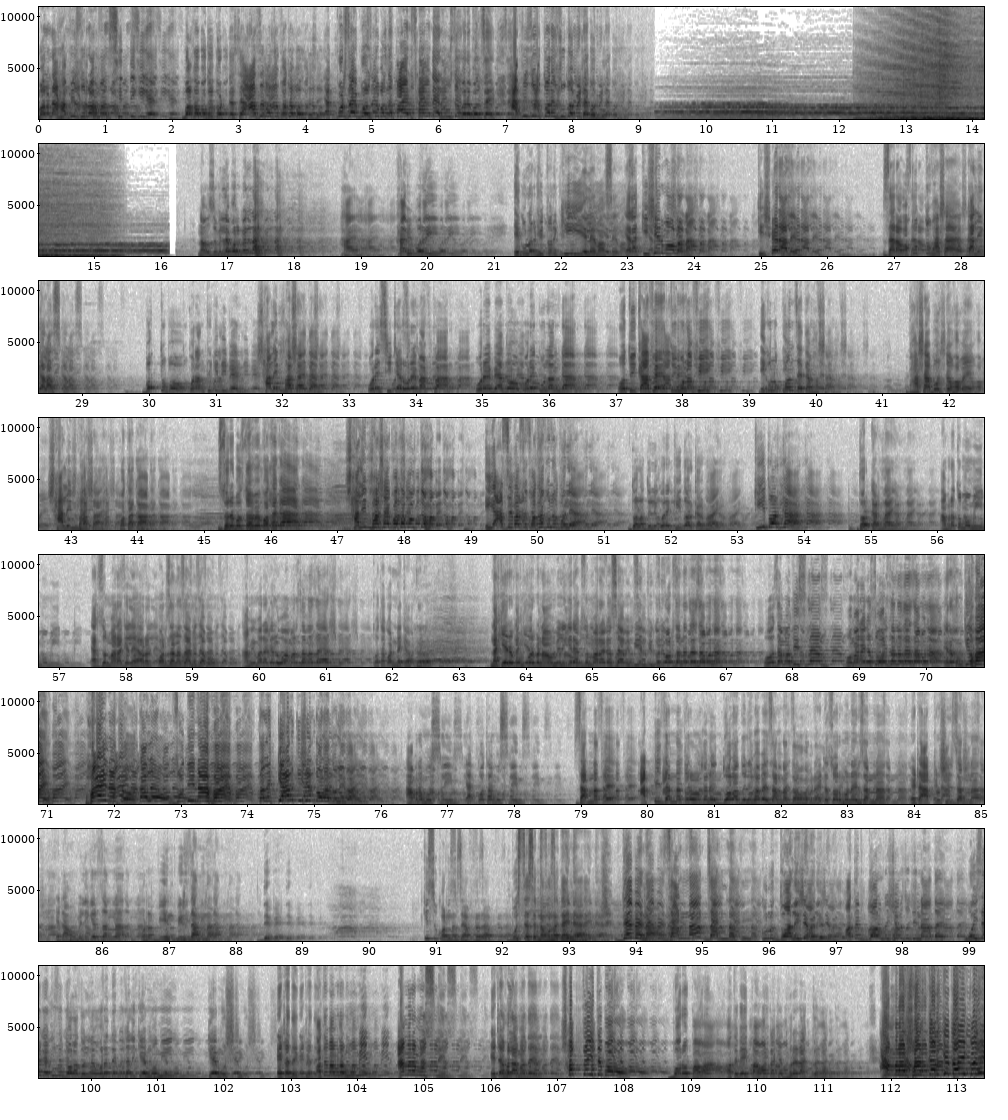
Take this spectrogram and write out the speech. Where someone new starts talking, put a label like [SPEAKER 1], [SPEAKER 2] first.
[SPEAKER 1] মৌলানা হাফিজুর রহমান সিদ্দিকীকে বকাবকি করতেছে আজে বাজে কথা বলতেছে। এক পর্যায়ে বলতে বলতে পায়ের স্যান্ডেল উঁচু করে বলছে, হাফিজুর, তোরে জুতো পেটা করব। নাউজুবিল্লাহ বলবেন না? হায় হায়, আমি বলি, এগুলোর ভিতরে কি এলেম আছে? এরা কিসের মৌলানা? কিসের আলেম? যারা অকথ্য ভাষায় গালিগালাজ করে। বক্তব্য কোরআন থেকে দিবেন, শালীন ভাষায় দেন। ওরে সিটার, ওরে বাটপার, ওরে বেদব, ওরে কুলাঙ্গার, ও তুই কাফে তুই মুনাফিক। এগুলো কোন যেতে ভাষা? ভাষা বলতে হবে শালীন ভাষায়। কথাকার জোরে বলতে হবে কথাকার শালীন ভাষায় কথা বলতে হবে। এই আজে বাজে কথাগুলো বলে। দলাদলি করে কি দরকার ভাই? কি দরকার? দরকার নাই। আমরা তো মমিন। একজন মারা গেলে ওর জানাজা আমি যাব। আমি মারা গেলে ও আমার জানাজায় আসবে। কথা কর নাকি আপনারা? নাকি এরকম করবেন? আওয়ামী লীগের একজন মারা গেছে, আমি বিএনপি করি, ওর জানাজায় যাব না। ও জামাত ইসলাম, ও মারা গেছে, ওর জানাজায় যাব না। এরকম কি হয়? হয় না তো। তাহলে যদি না হয়, তাহলে কেন কিসের দলাদলি ভাই? আমরা মুসলিম, এক কথা মুসলিম। জান্নাতে আটটি জান্নাতের ওখানে দোলাদলি ভাবে জান্নাত দেওয়া হবে না। এটা চরমনের জান্নাত, এটা আটরশির জান্নাত, এটা আওয়ামী লীগের জান্নাত, ওটা বিএনপির জান্নাত। দেবে? কিছু কর না যে আপনারা বুঝতেছেন না মনে হয়, তাই না? দেবে না। জান্নাত জান্নাতি। কোন দল হিসেবে দেবে না। অতএব দল হিসেবে যদি না দেয়, ওই জায়গায় কোনো দলাদল নেই। ওরা দেখবে খালি কে মমিন, কে মুশরিক। এটা দেখবে। অতএব আমরা মমিন, আমরা মুসলিম। এটা হলো আমাদের সবচাইতে বড় বড় পাওয়া। অতএব এই পাওয়াটাকে ধরে রাখতে হবে। আমরা সরকারকে দায়ী করি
